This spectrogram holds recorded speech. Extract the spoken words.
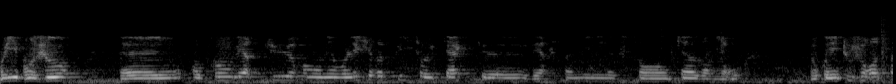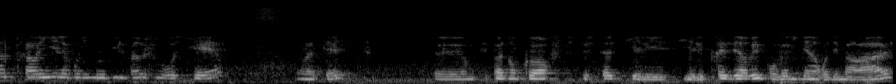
Oui, bonjour. Euh, en préouverture, on est en léger repli sur le CAC euh, vers 5915 environ. Donc on est toujours en train de travailler la moyenne mobile 20 jours haussière. On la teste. Euh, on ne sait pas encore ce stade si elle, est, si elle est préservée pour valider un redémarrage.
